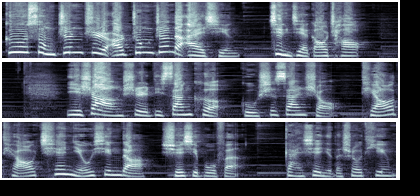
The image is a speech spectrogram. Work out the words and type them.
歌颂真挚而忠贞的爱情，境界高超。以上是第三课《古诗三首·迢迢牵牛星》的学习部分，感谢你的收听。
